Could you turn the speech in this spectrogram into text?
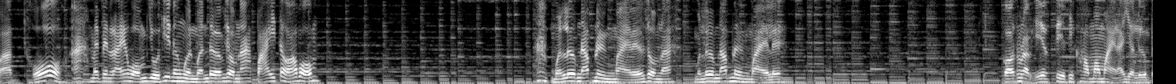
ปัดโถอะไม่เป็นไรครับผมอยู่ที่หนึ่งหมื่นเหมือนเดิมคุณผู้ชมนะ ไปต่อครับผม เหมือนเริ่มนับหนึ่งใหม่เลยคุณผู้ชมนะเหมือนเริ่มนับหนึ่งใหม่เลย ก็สำหรับ e s c ที่เข้ามาใหม่นะอย่าลืมไป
